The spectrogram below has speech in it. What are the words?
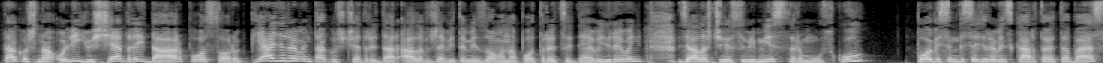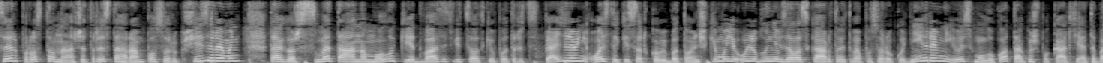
Також на олію щедрий дар по 45 гривень. Також щедрий дар, але вже вітамізована по 39 гривень. Взяла ще собі містер мускул. По 80 гривень з картою ТБ, сир просто наше 300 грам по 46 гривень. Також сметана, молоки 20% по 35 гривень. Ось такі саркові батончики мої улюблені взяла з картою ТБ по 41 гривні. І ось молоко також по карті АТБ.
